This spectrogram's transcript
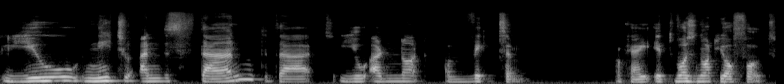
you need to understand that you are not a victim okay? It was not your fault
